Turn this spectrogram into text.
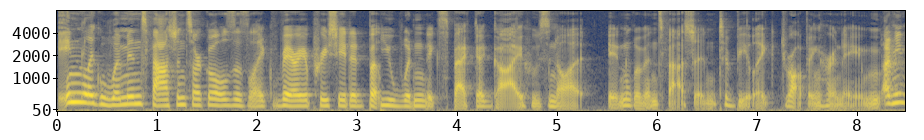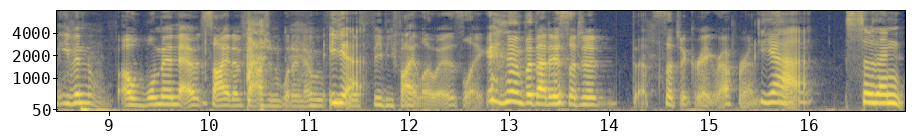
in like women's fashion circles is like very appreciated but you wouldn't expect a guy who's not in women's fashion to be like dropping her name I mean, even a woman outside of fashion wouldn't know who Phoebe, Yeah. Phoebe Philo is. Like, but that is such a that's such a great reference. yeah so then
